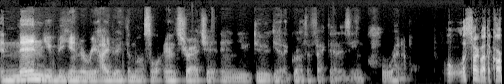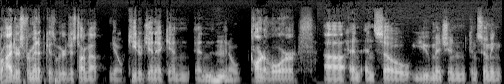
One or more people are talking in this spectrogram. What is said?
And then you begin to rehydrate the muscle and stretch it, and you do get a growth effect that is incredible. Well, let's talk about the carbohydrates for a minute because we were just talking about you know ketogenic and and mm-hmm. you know carnivore, uh, and and so you mentioned consuming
